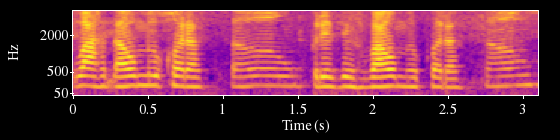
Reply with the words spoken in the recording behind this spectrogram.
guardar o meu coração, preservar o meu coração,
